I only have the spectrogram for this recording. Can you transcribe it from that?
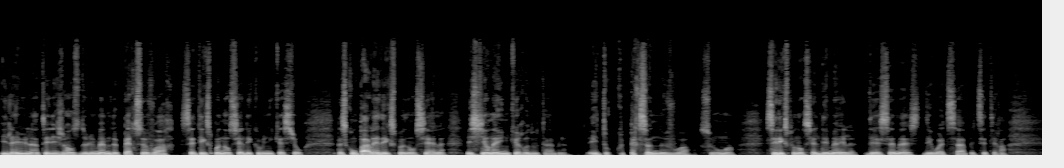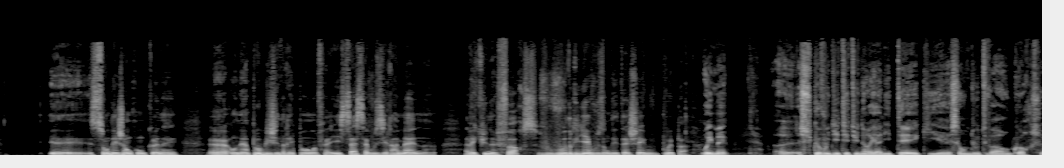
il a eu l'intelligence de lui-même de percevoir cette exponentielle des communications. Parce qu'on parlait d'exponentielle, mais s'il y en a une qui est redoutable, et donc que personne ne voit, selon moi, c'est l'exponentielle des mails, des SMS, des WhatsApp, etc sont des gens qu'on connaît. Euh, on est un peu obligé de répondre. Enfin, et ça, ça vous y ramène avec une force. Vous voudriez vous en détacher, vous ne pouvez pas. Oui, mais euh, ce que vous dites est une réalité qui sans doute va encore se,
